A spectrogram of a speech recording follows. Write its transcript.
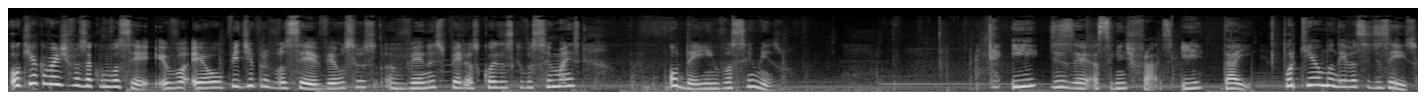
O que eu acabei de fazer com você? Eu, eu pedi para você ver, os ver no espelho as coisas que você mais odeia em você mesmo. E dizer a seguinte frase: E daí? Por que eu mandei você dizer isso?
